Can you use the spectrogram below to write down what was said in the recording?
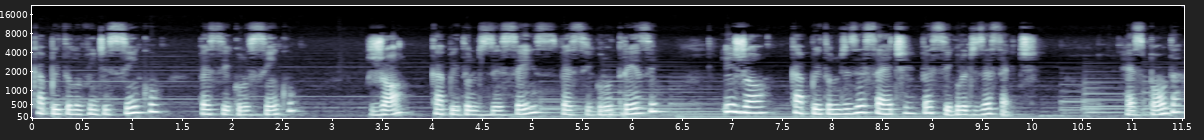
capítulo 25, versículo 5, Jó, capítulo 16, versículo 13 e Jó, capítulo 17, versículo 17. Responda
